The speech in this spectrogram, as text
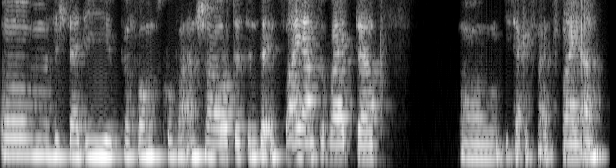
ähm, sich da die Performance-Kurve anschaut, da sind wir in zwei Jahren soweit, dass, ähm, ich sage jetzt mal in zwei Jahren,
